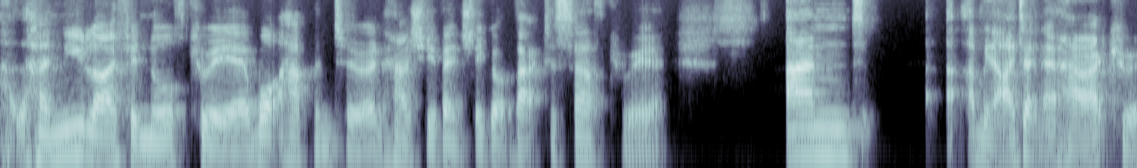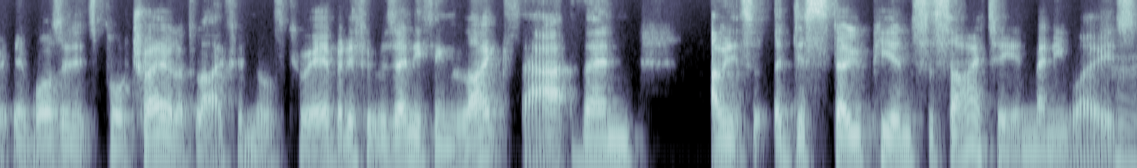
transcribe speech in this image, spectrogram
her- new life in North Korea, what happened to her, and how she eventually got back to South Korea. And I mean, I don't know how accurate it was in its portrayal of life in North Korea, but if it was anything like that, then I mean, it's a dystopian society in many ways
